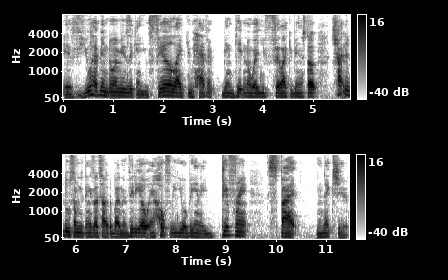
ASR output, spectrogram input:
If you have been doing music and you feel like you haven't been getting where you feel like you're being stuck, try to do some of the things I talked about in the video, and hopefully you'll be in a different spot next year.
